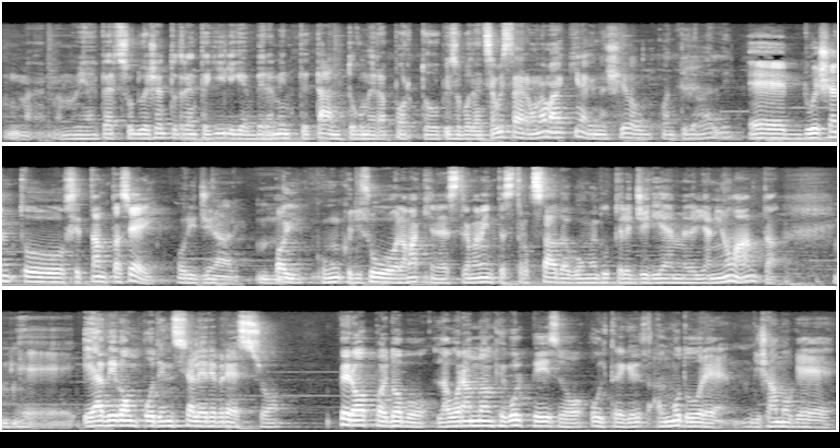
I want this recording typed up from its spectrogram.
mamma mia hai perso 230 kg che è veramente tanto come rapporto peso potenza questa era una macchina che nasceva con quanti cavalli? È 276 originali mm. poi comunque di suo la macchina è estremamente strozzata come tutte le GDM degli anni 90 mm. e, e aveva un potenziale represso però poi dopo lavorando anche col peso oltre che al motore diciamo che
